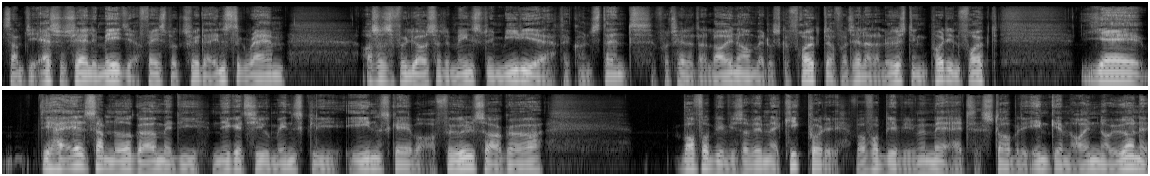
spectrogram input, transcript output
samt de asociale medier, Facebook, Twitter, Instagram, og så selvfølgelig også det mainstream media, der konstant fortæller dig løgne om, hvad du skal frygte, og fortæller dig løsningen på din frygt. Ja, det har alt sammen noget at gøre med de negative menneskelige egenskaber og følelser at gøre. Hvorfor bliver vi så ved med at kigge på det? Hvorfor bliver vi ved med at stoppe det ind gennem øjnene og ørerne?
